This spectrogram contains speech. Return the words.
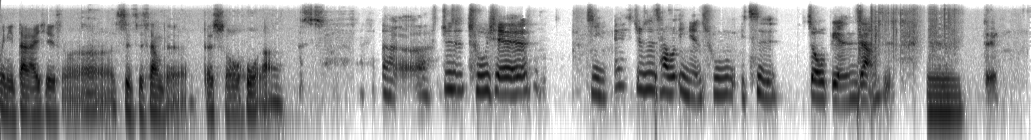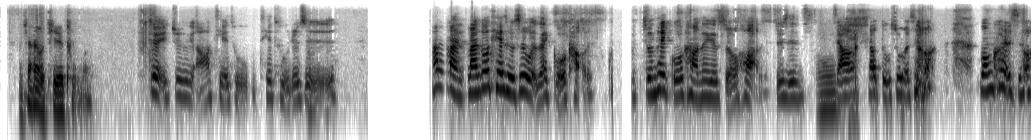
为你带来一些什么实质上的的收获啦？呃，就是出一些几哎，就是差不多一年出一次周边这样子。嗯，对。你现在还有贴图吗？对，就是然后贴图贴图就是，它蛮蛮多贴图是我在国考的。准备国考那个时候画的，就是只要要读书的时候，崩溃的时候，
